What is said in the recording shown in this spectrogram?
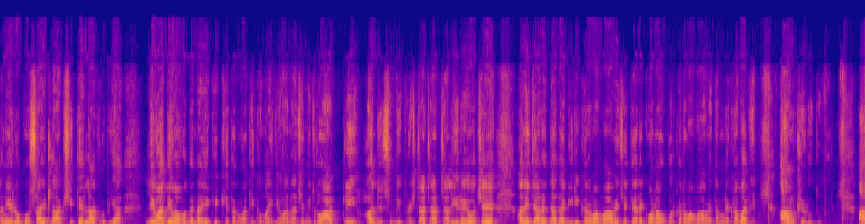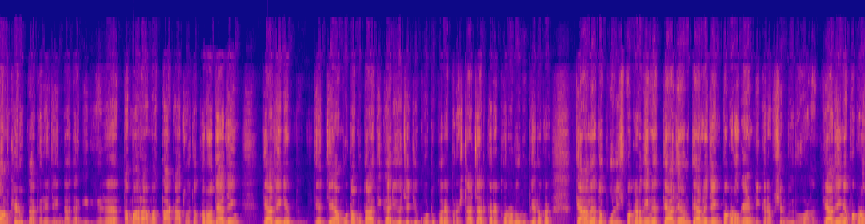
અને એ લોકો સાઠ લાખ, સિત્તેર લાખ રૂપિયા લેવા દેવા વગરના એક એક ખેતરમાંથી કમાઈ જવાના છે. મિત્રો, આટલી હદ સુધી ભ્રષ્ટાચાર ચાલી રહ્યો છે અને જ્યારે દાદાગીરી કરવામાં આવે છે, ત્યારે કોના ઉપર કરવામાં આવે, તમને ખબર છે? આમ ખેડૂત ઉપર. આમ ખેડૂતના ઘરે જઈને દાદાગીરી કરે, તમારામાં તાકાત હોય તો કરો ત્યાં જઈને. ત્યાં જઈને તે જે આ મોટા મોટા અધિકારીઓ છે, જે ખોટું કરે, ભ્રષ્ટાચાર કરે, કરોડો રૂપિયાનો કરે ત્યાંને તો પોલીસ પકડી દઈને ત્યાં જઈને, ત્યાંને જઈને પકડો કે એન્ટી કરપ્શન બ્યુરોવાળાને? ત્યાં જઈને પકડો.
